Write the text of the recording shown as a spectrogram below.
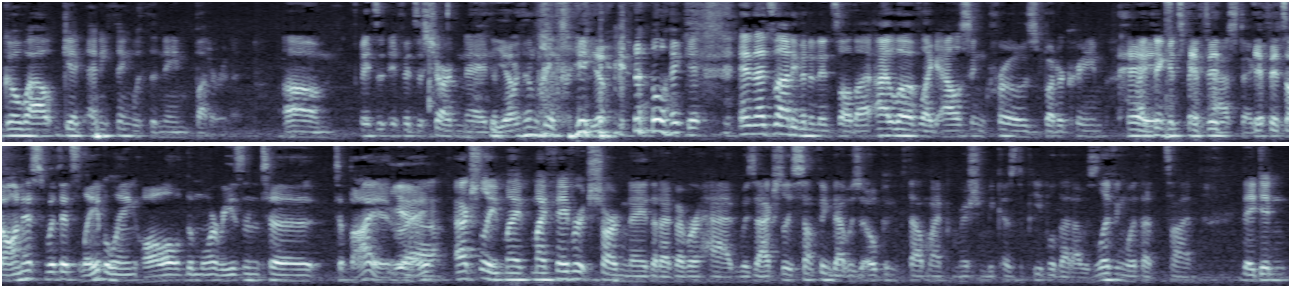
Go out, get anything with the name butter in it. Um, it's, if it's a Chardonnay, then Yep. more than likely Yep. you're gonna like it. And that's not even an insult. I, I love like Alison Crowe's buttercream. Hey, I think it's if it- fantastic. If, it's honest with its labeling, all the more reason to to buy it, Yeah, right? actually, my my favorite Chardonnay that I've ever had was actually something that was opened without my permission because the people that I was living with at the time they didn't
